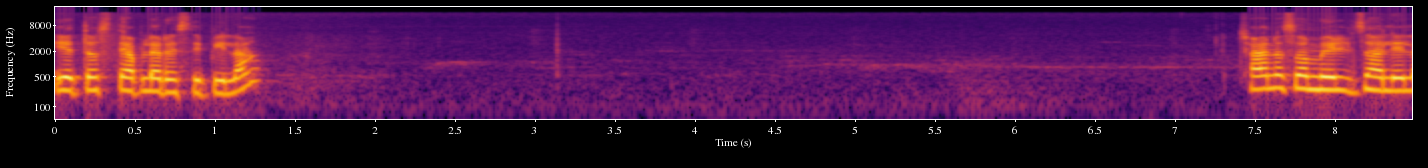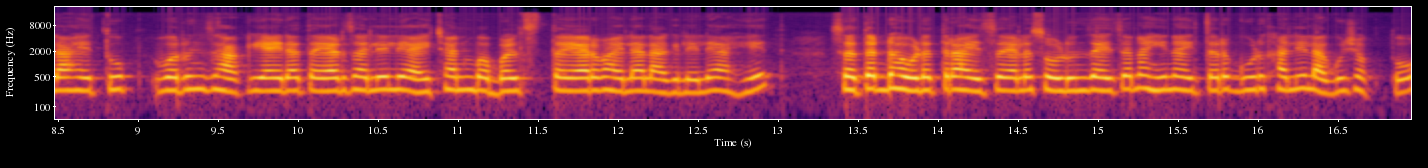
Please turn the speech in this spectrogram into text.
येत असते आपल्या रेसिपीला छान असं मेल्ट झालेलं आहे तूप. वरून झाक यायला तयार झालेली आहे. छान बबल्स तयार व्हायला लागलेले आहेत. सतत ढवळत राहायचं याला सोडून जायचं नाही नाहीतर गूळ खाली लागू शकतो.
